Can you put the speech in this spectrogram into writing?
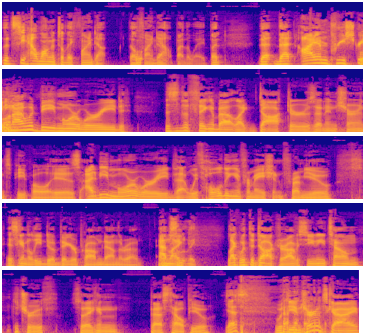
let's see how long until they find out. They'll find out, by the way. But that that I am pre-screening. Well, and I would be more worried. This is the thing about like doctors and insurance people is I'd be more worried that withholding information from you is going to lead to a bigger problem down the road. And like- Absolutely. Like, with the doctor, obviously you need to tell them the truth so they can best help you. yes. With the insurance guy,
